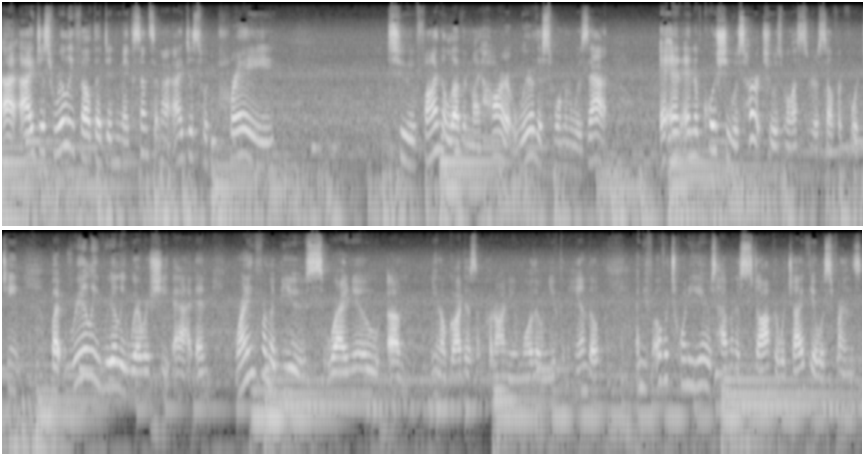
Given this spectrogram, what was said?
I, I just really felt that didn't make sense, and I, I just would pray to find the love in my heart where this woman was at. And, and of course, she was hurt. She was molested herself at 14. But really, really, where was she at? And running from abuse, where I knew, um, you know, God doesn't put on you more than you can handle. I mean, for over 20 years, having a stalker, which I feel was friends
